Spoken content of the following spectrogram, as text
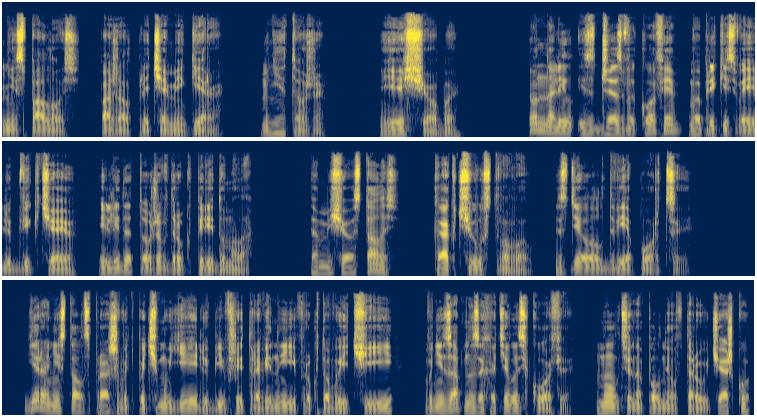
«Не спалось», — пожал плечами Гера. «Мне тоже». «Еще бы». Он налил из джезвы кофе, вопреки своей любви к чаю, и Лида тоже вдруг передумала. «Там еще осталось?» «Как чувствовал. Сделал две порции». Гера не стал спрашивать, почему ей, любившей травяные и фруктовые чаи, внезапно захотелось кофе, молча наполнил вторую чашку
